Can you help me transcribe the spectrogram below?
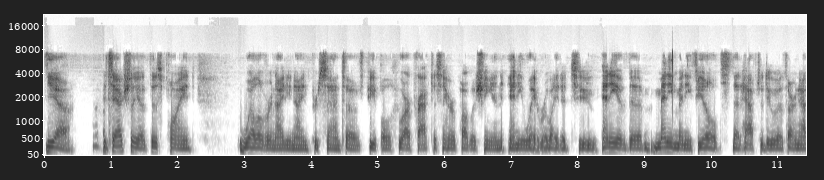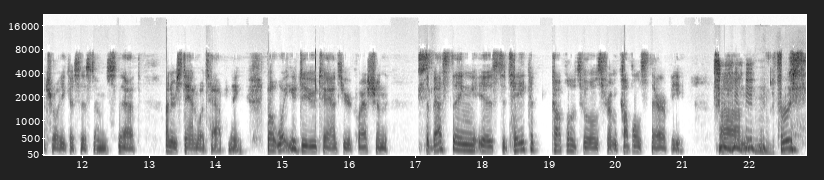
Yeah, it's actually at this point well over 99% of people who are practicing or publishing in any way related to any of the many, many fields that have to do with our natural ecosystems that understand what's happening. But what you do to answer your question, the best thing is to take a couple of tools from couples therapy. Um, first,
